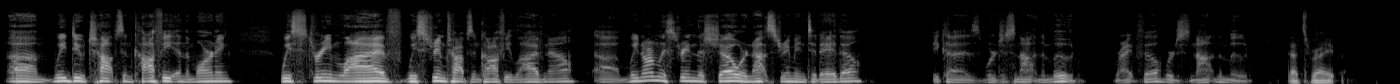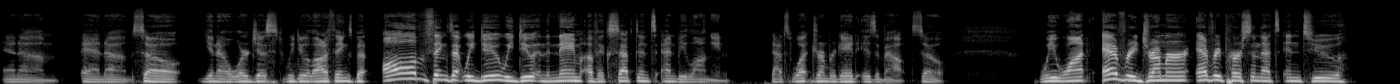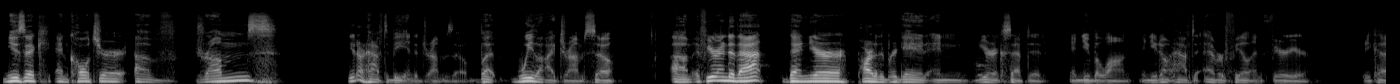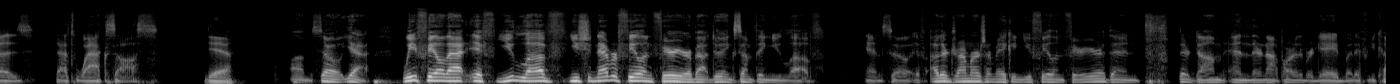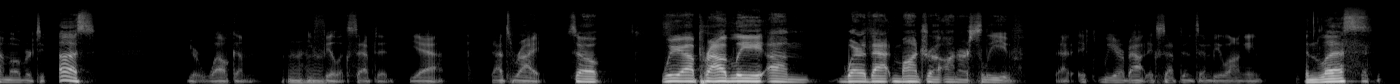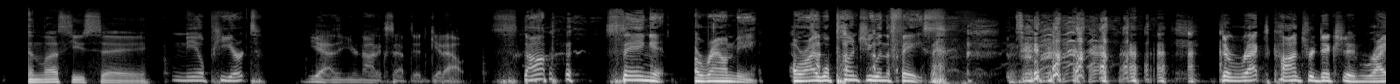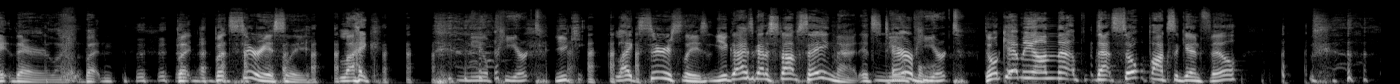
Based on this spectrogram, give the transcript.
Um, we do chops and coffee in the morning. We stream live. We stream chops and coffee live now. Um, we normally stream the show. We're not streaming today though, because we're just not in the mood, right, Phil? We're just not in the mood That's right. and um and um so you know we're just we do a lot of things but all the things that we do we do in the name of acceptance and belonging that's what drum brigade is about so we want every drummer every person that's into music and culture of drums you don't have to be into drums though but we like drums so um, if you're into that then you're part of the brigade and you're accepted and you belong and you don't have to ever feel inferior because that's whack sauce Yeah. um, so yeah, we feel that if you love, you should never feel inferior about doing something you love. And so if other drummers are making you feel inferior, then pff, they're dumb and they're not part of the brigade. But if you come over to us, you're welcome. You Mhm. feel accepted. Yeah, that's right. So we uh, proudly um, wear that mantra on our sleeve that it, we are about acceptance and belonging. Unless unless you say Neil Peart. Yeah, then you're not accepted. Get out. Stop saying it around me, or I will punch you in the face. direct contradiction right there. Like, but, but, but seriously, like, Neil Peart. you, like, seriously, you guys got to stop saying that. It's Neil terrible. Peart. Don't get me on that that soapbox again, Phil.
